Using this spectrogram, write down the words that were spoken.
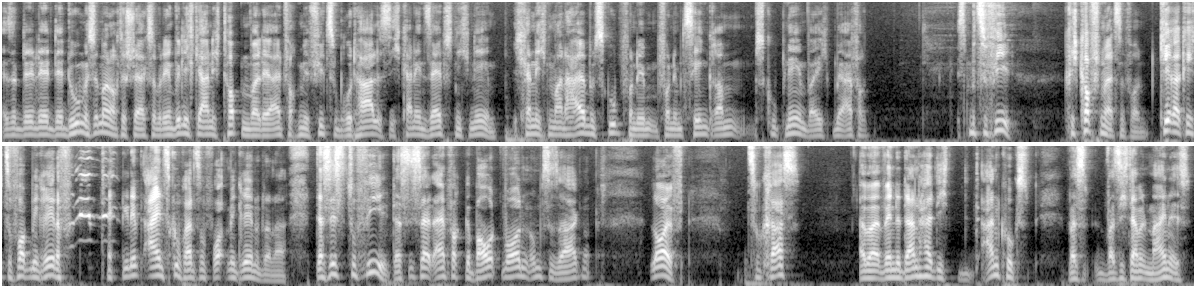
Also der, der, der Doom ist immer noch der stärkste, aber den will ich gar nicht toppen, weil der einfach mir viel zu brutal ist. Ich kann den selbst nicht nehmen. Ich kann nicht mal einen halben Scoop von dem, von dem 10 Gramm Scoop nehmen, weil ich mir einfach. Ist mir zu viel. Krieg Kopfschmerzen von. Kira kriegt sofort Migräne von. Die nimmt einen Scoop, hat sofort Migräne danach. Das ist zu viel. Das ist halt einfach gebaut worden, um zu sagen, läuft. Zu krass. Aber wenn du dann halt dich anguckst, was, was ich damit meine ist,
